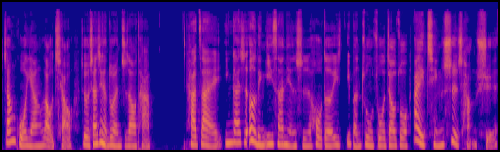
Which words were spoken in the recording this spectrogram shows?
张国阳老乔，就相信很多人知道他。他在应该是二零一三年时候的一一本著作，叫做《爱情市场学》，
